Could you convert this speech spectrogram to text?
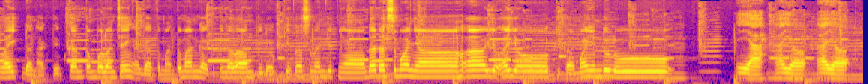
like, dan aktifkan tombol lonceng agar teman-teman gak ketinggalan video kita selanjutnya. Dadah semuanya. Ayo, ayo, kita main dulu. Iya, ayo, ayo.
